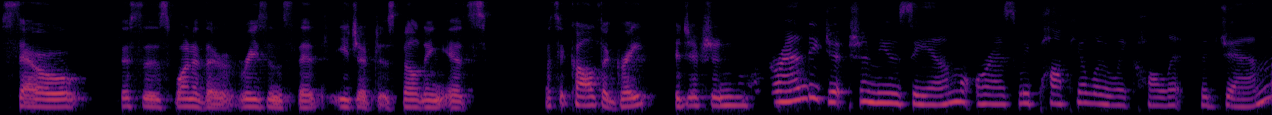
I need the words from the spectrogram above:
So this is one of the reasons that Egypt is building its, what's it called? The Great Egyptian? Grand Egyptian Museum, or as we popularly call it, the GEM.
